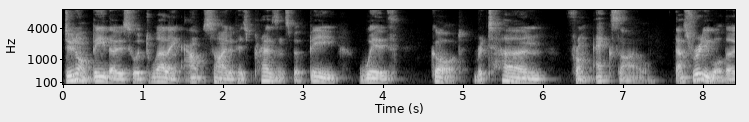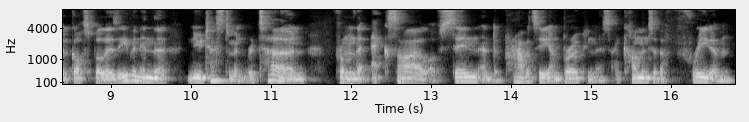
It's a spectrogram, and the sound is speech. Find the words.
Do not be those who are dwelling outside of His presence, but be with God. Return from exile. That's really what the gospel is, even in the New Testament. Return from the exile of sin and depravity and brokenness and come into the freedom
